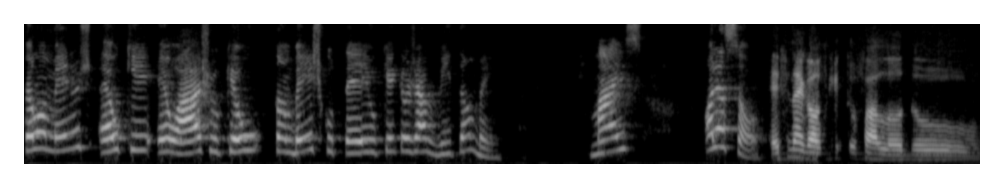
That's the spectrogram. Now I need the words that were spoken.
pelo menos é o que eu acho, o que eu também escutei, o que, que eu já vi também. Mas, olha só. Esse negócio que tu falou do.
